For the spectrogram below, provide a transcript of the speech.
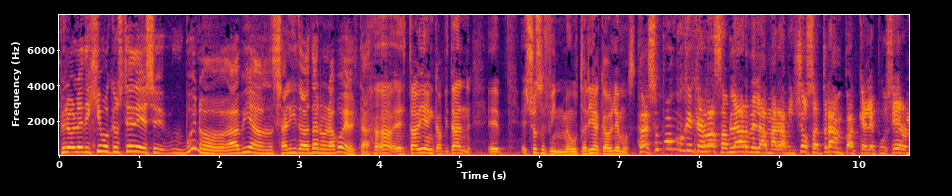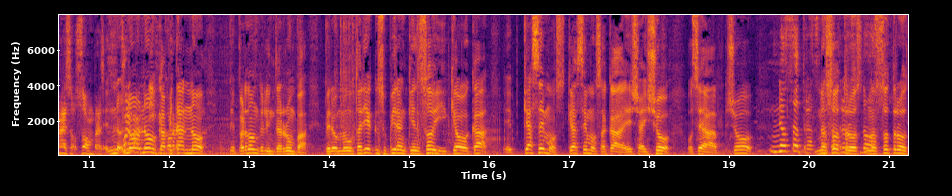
pero le dijimos que ustedes, eh, bueno, habían salido a dar una vuelta. Ah, está bien, capitán. Eh, eh, Josephine, me gustaría que hablemos. Eh, supongo que querrás hablar de la maravillosa trampa que le pusieron a esos hombres. Eh, No, Fue no, no, magnífico, capitán, no. Eh, perdón que lo interrumpa, pero me gustaría que supieran quién soy y qué hago acá. Eh, ¿Qué hacemos? ¿Qué hacemos acá, ella y yo? O sea, yo... Nosotros, Nosotros, dos. nosotros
